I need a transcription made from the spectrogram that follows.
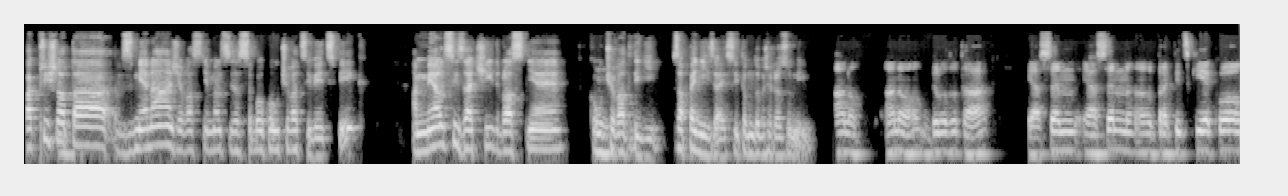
pak přišla ta změna, že vlastně měl si za sebou koučovací výcvik a měl si začít vlastně koučovat hmm. lidí za peníze, jestli tomu dobře rozumím. Ano, ano, bylo to tak. Já jsem, já jsem eh, prakticky jako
